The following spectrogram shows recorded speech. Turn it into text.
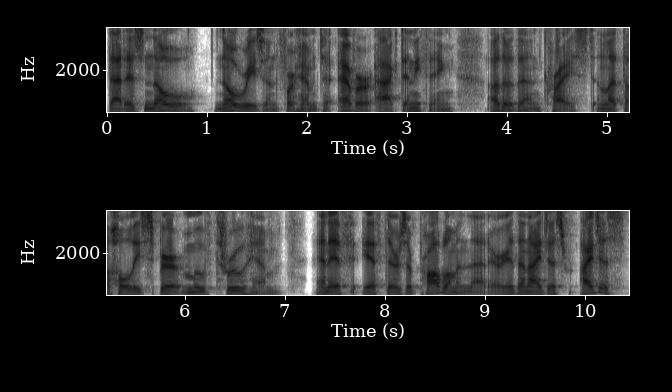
that is no no reason for him to ever act anything other than Christ and let the Holy Spirit move through him. And if if there's a problem in that area, then I just I just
